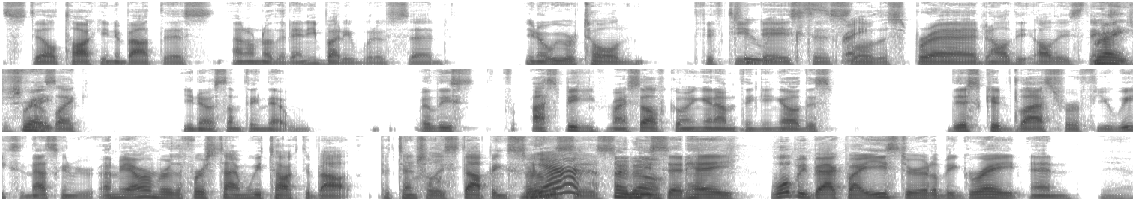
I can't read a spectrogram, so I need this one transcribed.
still talking about this, I don't know that anybody would have said, you know, we were told 15 Two days weeks, to slow right. the spread and all the all these things. Right, it just right. feels like, you know, something that at least for, uh, speaking for myself going in, I'm thinking, oh, this this could last for a few weeks and that's going to be I mean, I remember the first time we talked about potentially stopping services, I know. we said, "Hey, we'll be back by Easter. It'll be great." And Yeah.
